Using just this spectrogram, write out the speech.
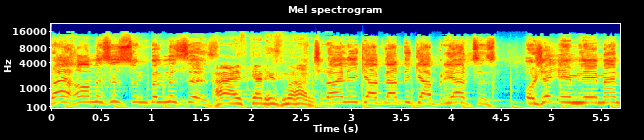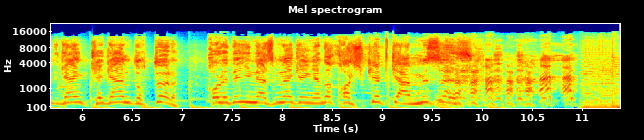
Rayhonmisiz, sunbulmisiz? ha aytganingiz man Chiroyli gaplarni gapiryapsiz. O'sha emlayman degan kelgan doktor qo'lida iynasi bilan kelganda qochib ketganmisiz?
